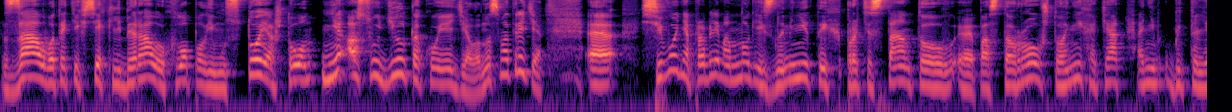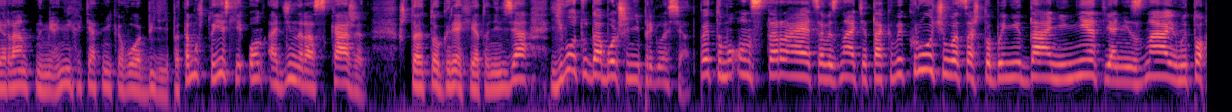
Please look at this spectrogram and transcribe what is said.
Зал вот этих всех либералов генерал ухлопал ему стоя, что он не осудил такое дело. Но смотрите, э, сегодня проблема многих знаменитых протестантов, э, пасторов, что они хотят они быть толерантными, они хотят никого обидеть. Потому что если он один раз скажет, что это грех и это нельзя, его туда больше не пригласят. Поэтому он старается, вы знаете, так выкручиваться, чтобы ни да, ни нет, я не знаю, мы то,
